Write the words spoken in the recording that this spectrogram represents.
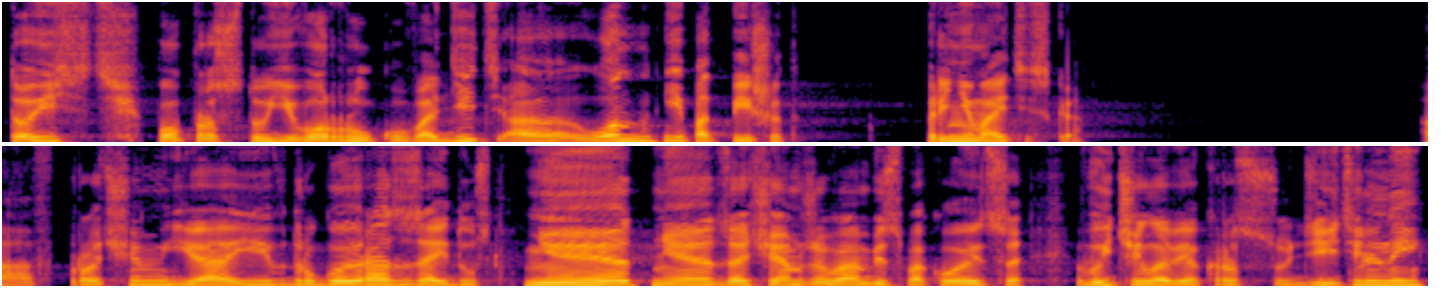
То есть, попросту его руку водить, а он и подпишет. Принимайтесь-ка». «А, впрочем, я и в другой раз зайдусь». «Нет, нет, зачем же вам беспокоиться? Вы человек рассудительный».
